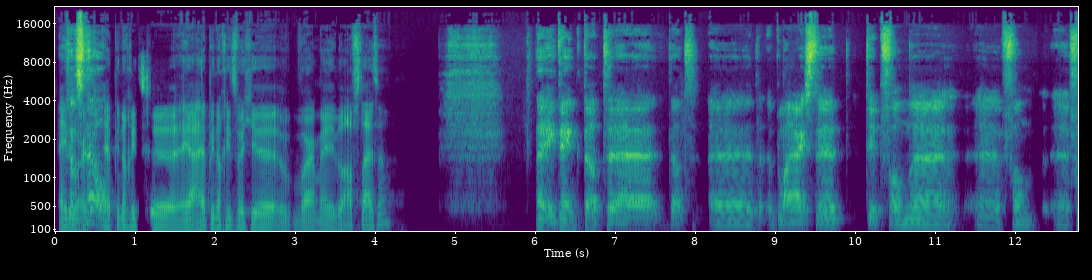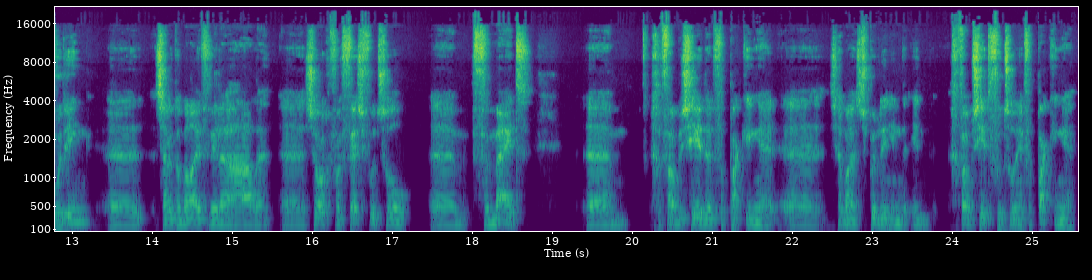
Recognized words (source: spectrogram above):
Eduard, heb je nog iets, uh, ja, heb je nog iets wat je, waarmee je wil afsluiten? Nee, ik denk dat, uh, dat uh, het belangrijkste tip van van voeding zou ik nog wel even willen herhalen. zorg voor vers voedsel. Um, vermijd ehm, gefabriceerde verpakkingen, zeg maar spullen in, in gefabriceerd voedsel in verpakkingen.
